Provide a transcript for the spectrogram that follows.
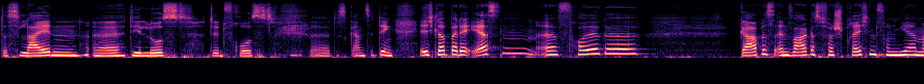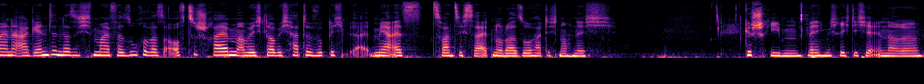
das Leiden, äh, die Lust, den Frust, äh, das ganze Ding. Ich glaube, bei der ersten äh, Folge gab es ein vages Versprechen von mir an meine Agentin, dass ich mal versuche, was aufzuschreiben, aber ich glaube, ich hatte wirklich mehr als 20 Seiten oder so hatte ich noch nicht geschrieben, wenn ich mich richtig erinnere.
